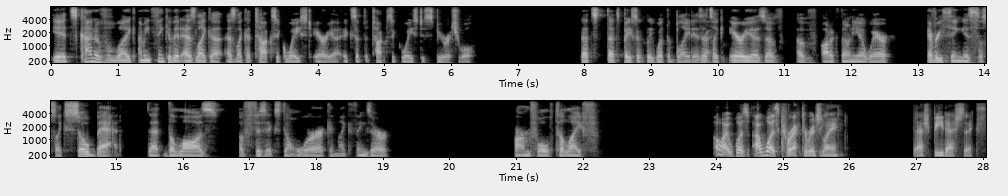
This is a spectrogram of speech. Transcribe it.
It's kind of like I mean, think of it as like a as like a toxic waste area, except the toxic waste is spiritual. That's that's basically what the blight is. It's like areas of of Autochthonia where everything is just like so bad that the laws of physics don't work and like things are harmful to life. Oh, I was I was correct originally. Dash B dash six.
